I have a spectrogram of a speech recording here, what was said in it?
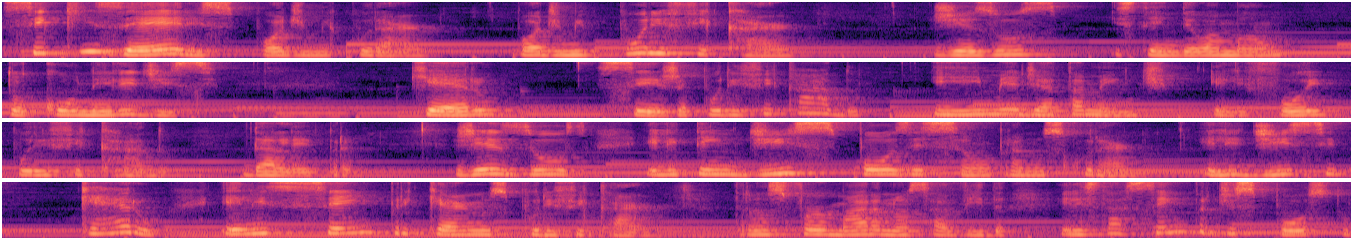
se quiseres, pode me curar pode me purificar. Jesus estendeu a mão, tocou nele e disse: Quero, seja purificado. E imediatamente ele foi purificado da lepra. Jesus, ele tem disposição para nos curar. Ele disse: Quero. Ele sempre quer nos purificar, transformar a nossa vida. Ele está sempre disposto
